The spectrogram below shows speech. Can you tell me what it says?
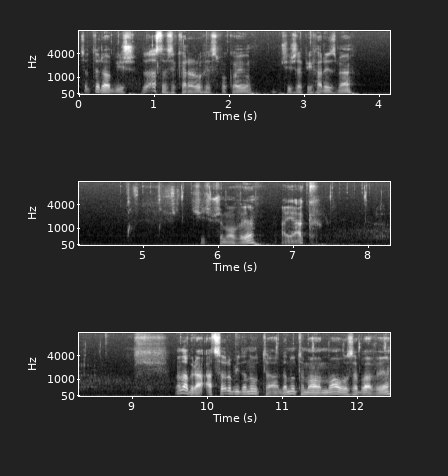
Co ty robisz? Zostaw te karaluchy w spokoju. Ćwicz lepiej charyzmę. Ćwicz przemowy. A jak? No dobra, a co robi Danuta? Danuta ma mało zabawy,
